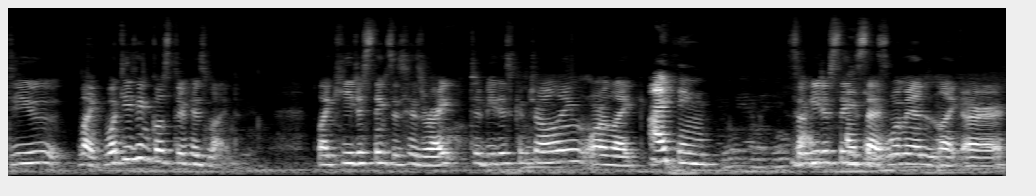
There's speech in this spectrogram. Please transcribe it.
do you like what do you think goes through his mind like he just thinks it's his right to be this controlling or like I think. so he just thinks think that so. women like are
